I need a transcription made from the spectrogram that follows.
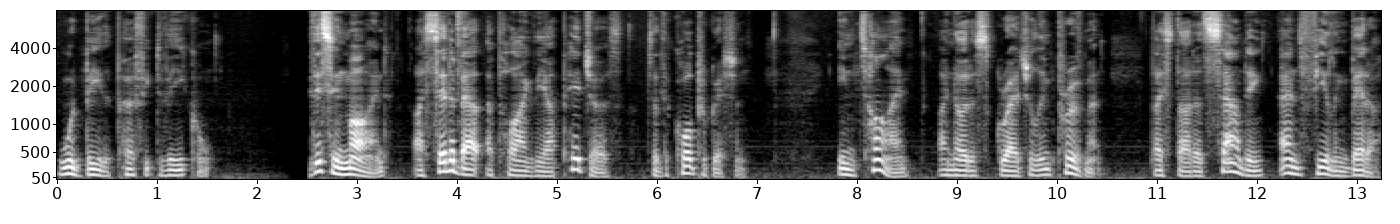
would be the perfect vehicle. With this in mind, I set about applying the arpeggios to the chord progression. In time, I noticed gradual improvement. They started sounding and feeling better.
